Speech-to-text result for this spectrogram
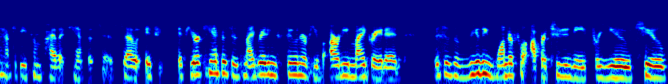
have to be from pilot campuses. So if, if your campus is migrating soon or if you've already migrated, this is a really wonderful opportunity for you to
